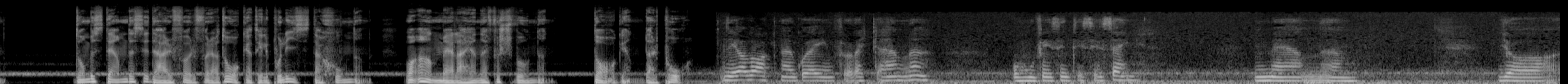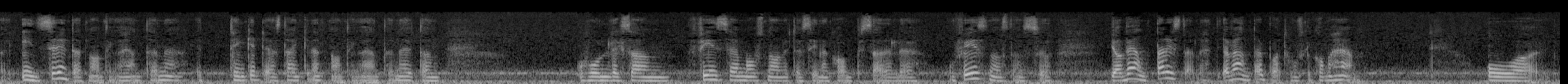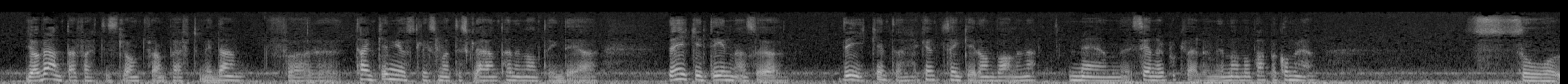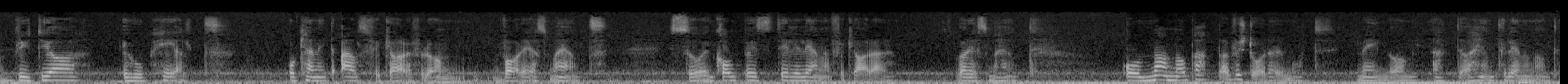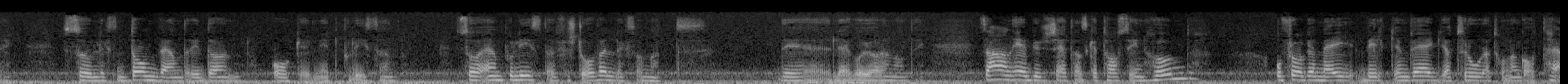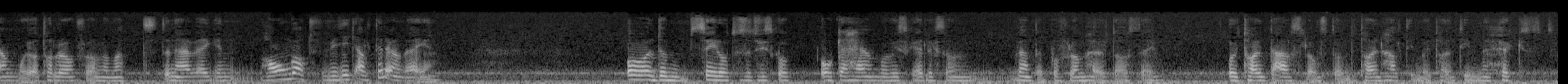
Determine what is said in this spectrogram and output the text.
De bestämde sig därför för att åka till polisstationen och anmäla henne försvunnen dagen därpå. När jag vaknar går jag in för att väcka henne och hon finns inte i sin säng. Men eh, jag inser inte att någonting har hänt henne. Jag tänker inte ens tanken att någonting har hänt henne utan hon liksom finns hemma hos någon av sina kompisar eller hon finns någonstans. Så jag väntar istället. Jag väntar på att hon ska komma hem. Och jag väntar faktiskt långt fram på eftermiddagen. För eh, tanken just liksom att det skulle ha hänt henne någonting, det, den gick inte in. Alltså, det gick inte. Jag kan inte tänka i de banorna. Men senare på kvällen när mamma och pappa kommer hem så bryter jag ihop helt och kan inte alls förklara för dem vad det är som har hänt. Så en kompis till Helena förklarar vad det är som har hänt. Och mamma och pappa förstår däremot med en gång att det har hänt Helena någonting. Så liksom de vänder i dörren och åker ner till polisen. Så en polis där förstår väl liksom att det är läge att göra någonting. Så han erbjuder sig att han ska ta sin hund och frågar mig vilken väg jag tror att hon har gått hem. Och jag talar om för honom att den här vägen har hon gått, för vi gick alltid den vägen. Och de säger åt oss att vi ska åka hem och vi ska liksom vänta på för de hör av sig. Och det tar inte alls lång stund, det tar en halvtimme, det tar en timme högst.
